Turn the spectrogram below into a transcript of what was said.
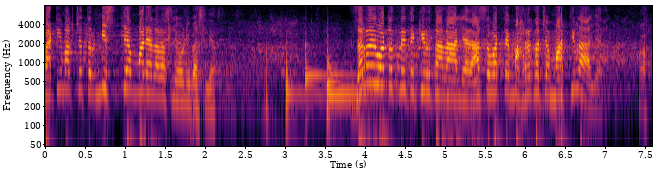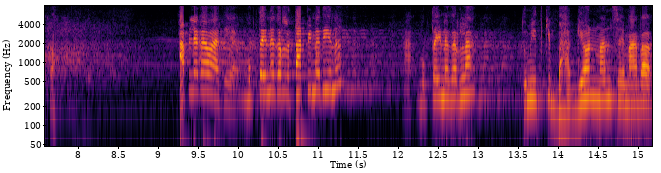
पाठीमागच्या तर निस्त्या माड्याला बसल्यावर बसल्यात जराही वाटत नाही ते कीर्ताला आल्या असं वाटतंय महाराजाच्या मातीला आल्या आपल्या गावात आहे मुक्ताईनगरला तापी नदी आहे ना? मुक्ताईनगरला. तुम्ही इतकी भाग्यवान माणसं आहे मायबाप.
